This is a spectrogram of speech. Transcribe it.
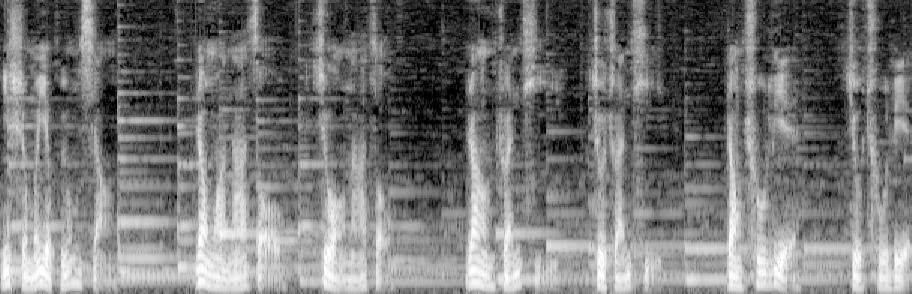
你什么也不用想，让往哪走就往哪走，让转体就转体，让出列就出列，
